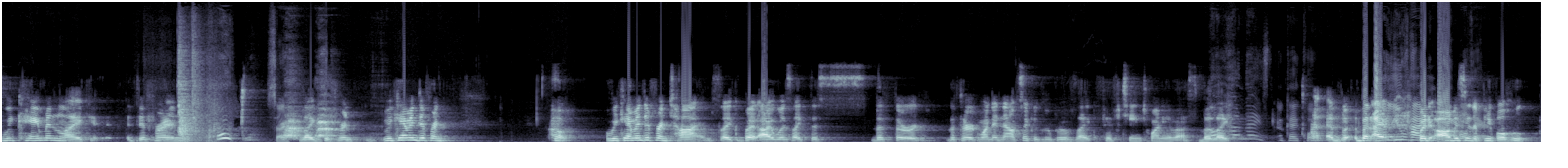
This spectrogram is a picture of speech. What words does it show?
we came in like different Sorry. like different we came in different oh we came in different times like but i was like this the third the third one and now it's like a group of like 15 20 of us but like oh, nice. Okay, cool. uh, but, but i but obviously people the people who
